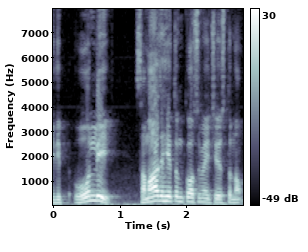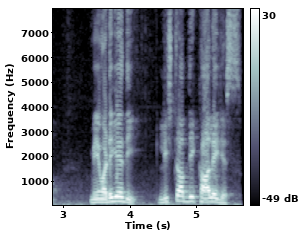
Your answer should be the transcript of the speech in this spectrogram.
ఇది ఓన్లీ సమాజహితం కోసమే చేస్తున్నాం. మేము అడిగేది లిస్ట్ ఆఫ్ ది కాలేజెస్.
